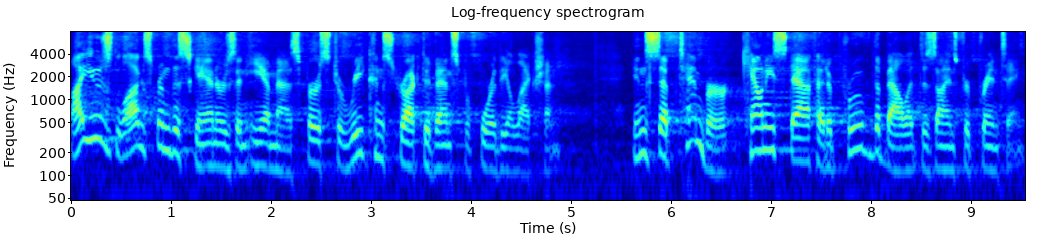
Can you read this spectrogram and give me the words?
I used logs from the scanners and EMS first to reconstruct events before the election. In September, county staff had approved the ballot designs for printing,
